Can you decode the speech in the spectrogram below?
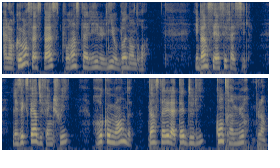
Alors comment ça se passe pour installer le lit au bon endroit? Eh bien c'est assez facile. Les experts du feng shui recommandent d'installer la tête de lit contre un mur plein,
